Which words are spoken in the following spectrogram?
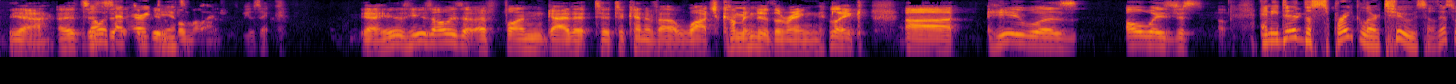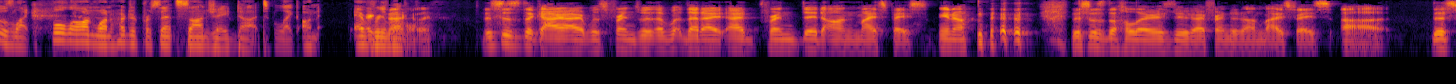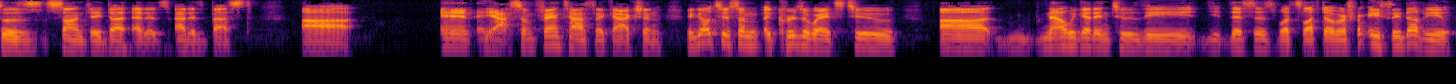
Yeah. It's, He's always it's, had it's very a beautiful danceable moment. music. Yeah, he was he was always a, a fun guy to to, to kind of uh, watch come into the ring. Like uh, he was always just And he did the sprinkler too, so this was like full on 100% Sanjay Dutt, like on every exactly. level. This is the guy I was friends with uh, that I I friended on MySpace. You know, this was the hilarious dude I friended on MySpace. Uh, this was Sanjay Dutt at his at his best. Uh, and yeah, some fantastic action. We go to some uh, cruiserweights too. Uh, now we get into the this is what's left over from ECW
